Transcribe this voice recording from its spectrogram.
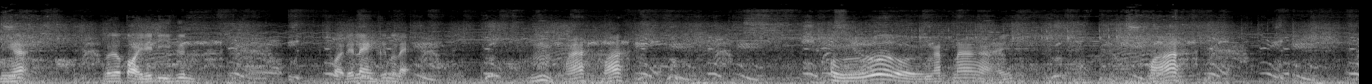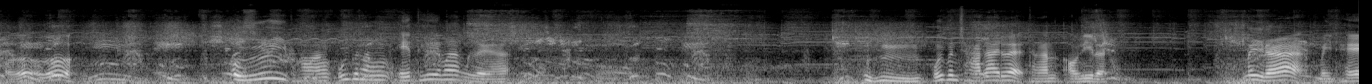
นี่ฮะ เราจะต่อยได้ดีขึ้น ต่อยได้แรงขึ้นนั่นแหละ อืม มา มา เออ งัดหน้าหงาย มา เออ เออเอ้ยพลัง อุ้ยพลังเอเท่มากเลยฮะ อือหืออุ้ยมันชาร์จได้ด้วยทั้งนั้นเอานี่เลย นี่นะ ไม่เท่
